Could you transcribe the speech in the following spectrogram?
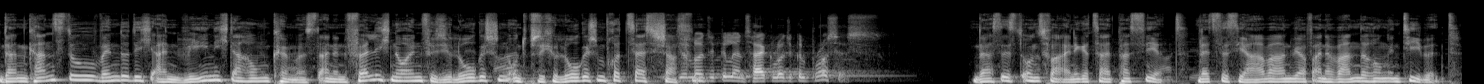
dann kannst du, wenn du dich ein wenig darum kümmerst, einen völlig neuen physiologischen und psychologischen Prozess schaffen. Das ist uns vor einiger Zeit passiert. Letztes Jahr waren wir auf einer Wanderung in Tibet.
